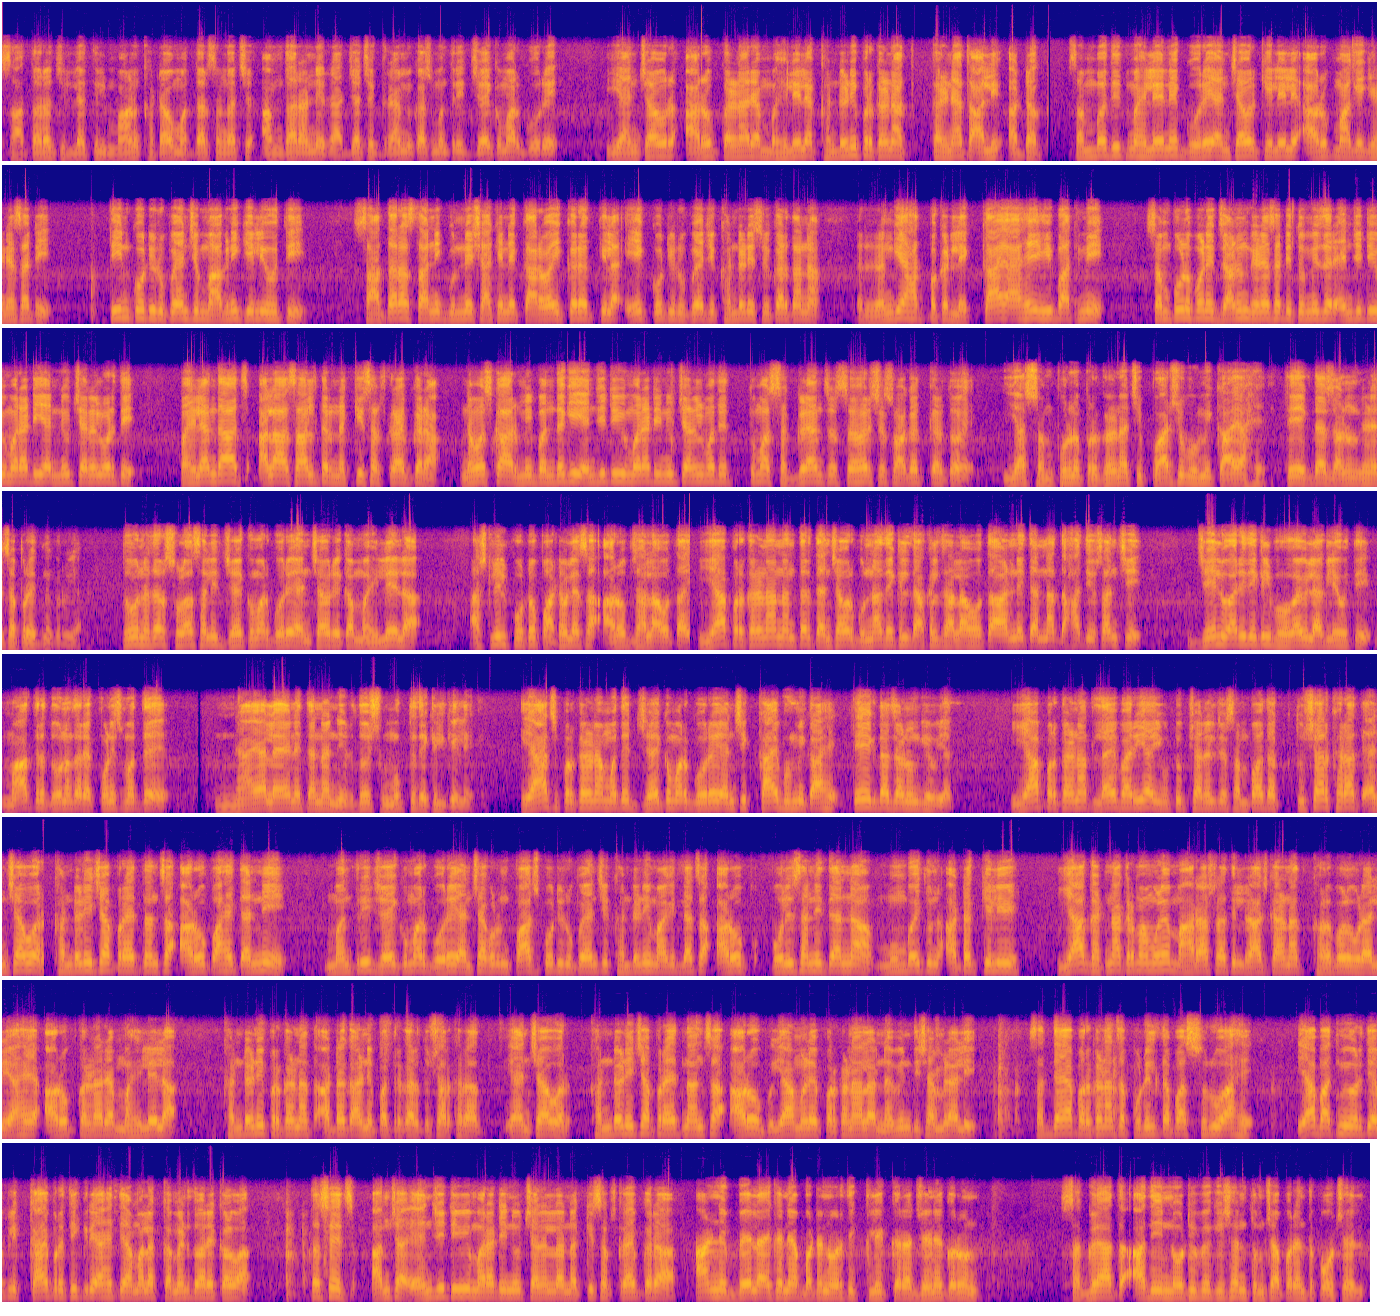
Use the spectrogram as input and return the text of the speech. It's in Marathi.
सातारा जिल्ह्यातील माण खटाव मतदारसंघाचे आमदार आणि राज्याचे ग्रामविकास मंत्री जयकुमार गोरे यांच्यावर आरोप करणाऱ्या महिलेला खंडणी प्रकरणात करण्यात आली अटक. संबंधित महिलेने गोरे यांच्यावर केलेले आरोप मागे घेण्यासाठी तीन कोटी रुपयांची मागणी केली होती. सातारा स्थानिक गुन्हे शाखेने कारवाई करत तिला एक कोटी रुपयाची खंडणी स्वीकारताना रंगे हात पकडले. काय आहे ही बातमी? संपूर्णपणे जाणून घेण्यासाठी तुम्ही जर N G T V Marathi या न्यूज चॅनलवरती पहिल्यांदाच आला असाल तर नक्की सबस्क्राईब करा. नमस्कार मी Bandagi N G T V Marathi news चॅनलमध्ये तुम्हा सगळ्यांचं सहर्ष स्वागत करतोय. या संपूर्ण प्रकरणाची पार्श्वभूमी काय आहे ते एकदा जाणून घेण्याचा प्रयत्न करूया. दोन हजार सोळा साली जयकुमार गोरे यांच्यावर एका महिलेला अश्लील फोटो पाठवल्याचा आरोप झाला होता. या प्रकरणानंतर त्यांच्यावर गुन्हा देखील दाखल झाला होता आणि त्यांना दहा दिवसांची जेलवारी देखील भोगावी लागली होती. मात्र दोन हजार एकोणीसमध्ये न्यायालयाने त्यांना निर्दोष मुक्त देखील केले. याच प्रकरणामध्ये जयकुमार गोरे यांची काय भूमिका आहे ते एकदा जाणून घेऊयात. या प्रकरणात लय भारी या युट्यूब चॅनलचे संपादक तुषार खरात यांच्यावर खंडणीच्या प्रयत्नांचा आरोप आहे. त्यांनी मंत्री जयकुमार गोरे यांच्याकडून पाच कोटी रुपयांची खंडणी मागितल्याचा आरोप पोलिसांनी त्यांना मुंबईतून अटक केली. या घटनाक्रमामुळे महाराष्ट्रातील राजकारणात खळबळ उडाली आहे. आरोप करणाऱ्या महिलेला खंडणी प्रकरणात अटक आणि पत्रकार तुषार खरात यांच्यावर खंडणीच्या प्रयत्नांचा आरोप यामुळे प्रकरणाला नवीन दिशा मिळाली. सध्या या प्रकरणाचा पुढील तपास सुरू आहे. या बातमीवरती आपली काय प्रतिक्रिया आहे ते आम्हाला कमेंटद्वारे कळवा. तसेच आमच्या N G T V Marathi news चॅनलला नक्की सबस्क्राईब करा आणि बेल आयकन या बटनवरती क्लिक करा जेणेकरून सगळ्यात आधी नोटिफिकेशन तुमच्यापर्यंत पोहोचेल.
